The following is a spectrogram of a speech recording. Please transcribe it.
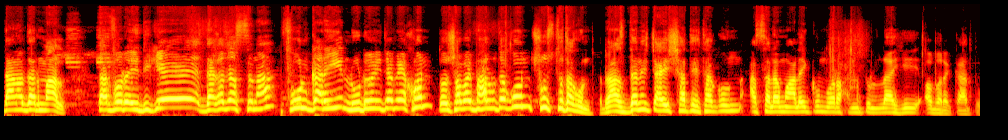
দানাদার মাল। তারপর এইদিকে দেখা যাচ্ছে না, ফুল গাড়ি লুট হয়ে যাবে এখন। তো সবাই ভালো থাকুন, সুস্থ থাকুন। রাজধানী চাইয়ের সাথে থাকুন। আসসালামু আলাইকুম রহমতুল্লাহি আবরাকাতু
